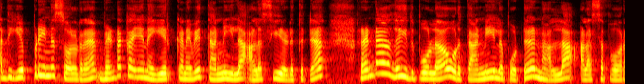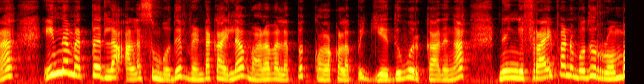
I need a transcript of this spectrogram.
அது எப்படின்னு சொல்கிறேன் வெண்டைக்காயை நான் ஏற்கனவே தண்ணியில் அலசி எடுத்துட்டேன். ரெண்டாவது இது போல் ஒரு தண்ணியில் போட்டு நல்லா அலச போகிறேன் இந்த மெத்தடில் அலசும் போது வெண்டைக்காயில் வளவளப்பு கொலக்கொழப்பு எதுவும் இருக்காதுங்க. நீங்கள் ஃப்ரை பண்ணும்போது ரொம்ப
